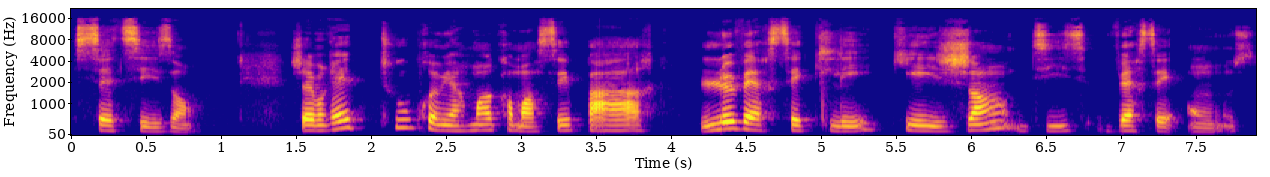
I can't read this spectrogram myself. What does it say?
cette saison. J'aimerais tout premièrement commencer par le verset clé qui est Jean 10, verset 11.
